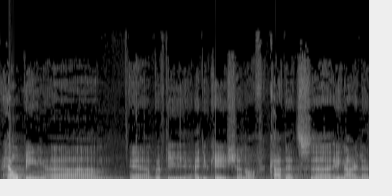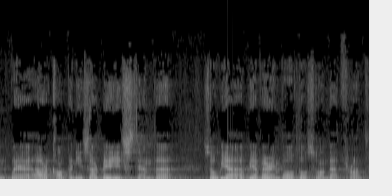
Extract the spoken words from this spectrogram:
helping um, with the education of cadets uh, in Ireland, where our companies are based, and uh, so we are we are very involved also on that front.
